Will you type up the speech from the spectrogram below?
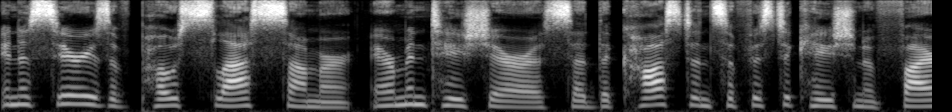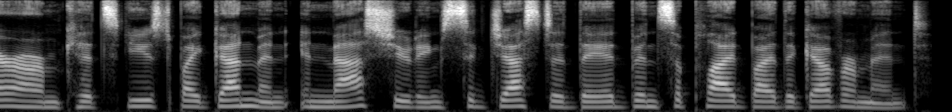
In a series of posts last summer, Airman Teixeira said the cost and sophistication of firearm kits used by gunmen in mass shootings suggested they had been supplied by the government.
